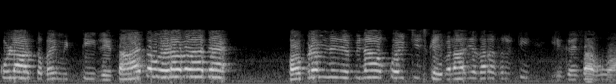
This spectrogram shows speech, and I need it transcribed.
कुड़ा तो भाई मिट्टी लेता है तो बड़ा बनाता है और ब्रह्म ने बिना कोई चीज़ कहीं बना दिया सारा सृष्टि। ये कैसा हुआ?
